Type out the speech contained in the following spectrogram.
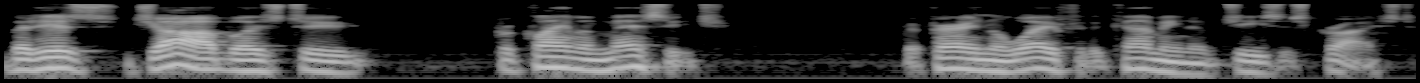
But his job was to proclaim a message, preparing the way for the coming of Jesus Christ.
